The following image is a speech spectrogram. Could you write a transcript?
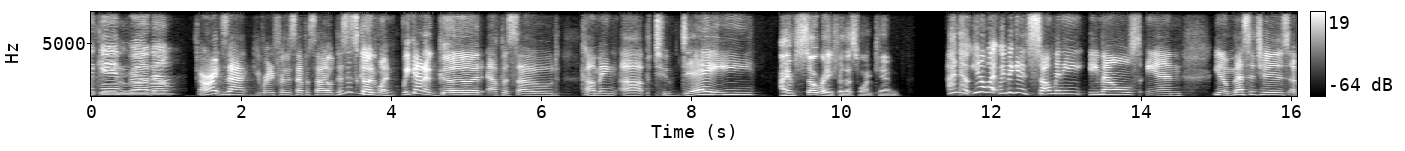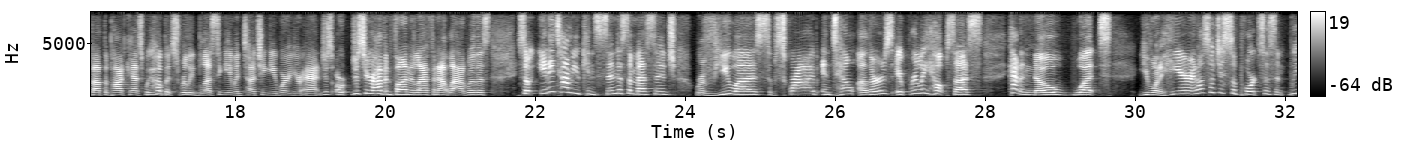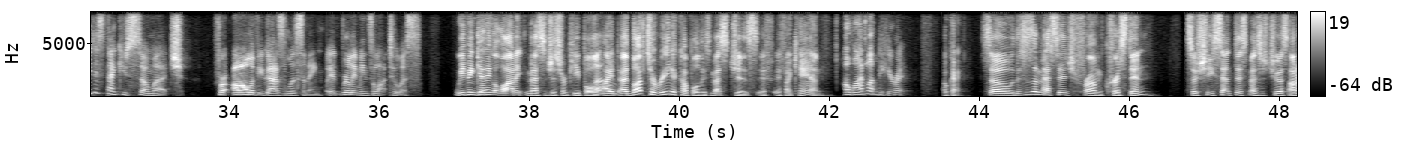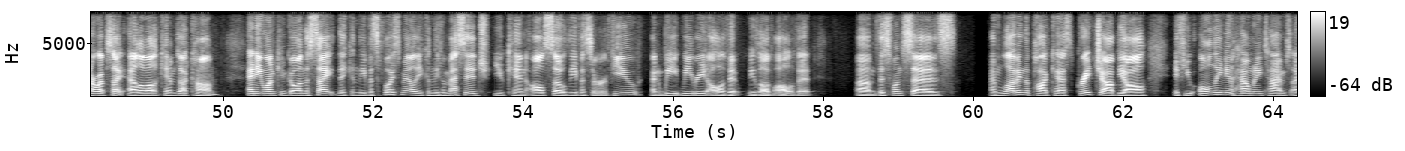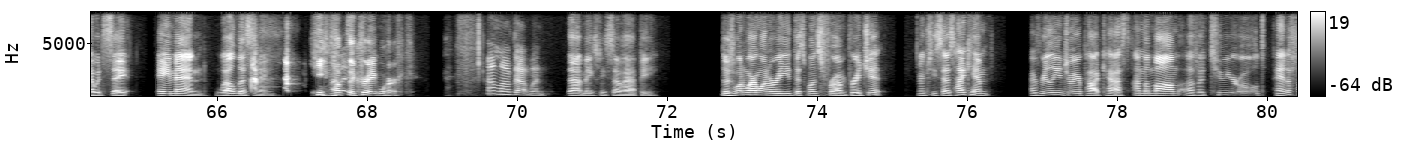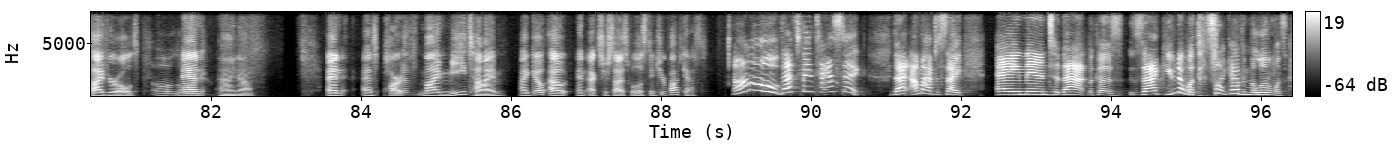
with Kim Gravel. All right, Zach, you ready for this episode? This is a good one. We got a good episode coming up today. I am so ready for this one, Kim. I know. You know what? We've been getting so many emails and you know messages about the podcast. We hope it's really blessing you and touching you where you're at. Just or just you're having fun and laughing out loud with us. So anytime you can send us a message, review us, subscribe, and tell others, it really helps us kind of know what you want to hear and also just supports us. And we just thank you so much for all of you guys listening. It really means a lot to us. We've been getting a lot of messages from people. Oh. I'd, I'd love to read a couple of these messages if, if I can. Oh, I'd love to hear it. Okay. So this is a message from Kristen. So she sent this message to us on our website, lolkim.com. Anyone can go on the site. They can leave us a voicemail. You can leave a message. You can also leave us a review, and we we read all of it. We love all of it. Um, this one says, "I'm loving the podcast. Great job, y'all. If you only knew how many times I would say amen while listening. Keep up the great work." I love that one. That makes me so happy. There's one where I want to read. This one's from Bridget. And she says, Hi, Kim. I really enjoy your podcast. I'm a mom of a two year old and a five year old. Oh, Lord. And I know. And as part of my me time, I go out and exercise while listening to your podcast. Oh, that's fantastic. That I'm gonna have to say amen to that because Zach, you know what that's like having the little ones.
